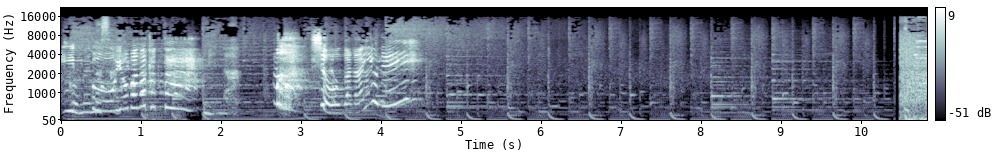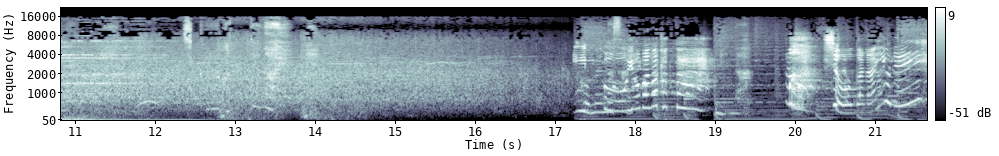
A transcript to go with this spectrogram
一歩及ばなかった。みんなまあしょうがないよね。一歩及ばなかった。みんなまあしょうがないよね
